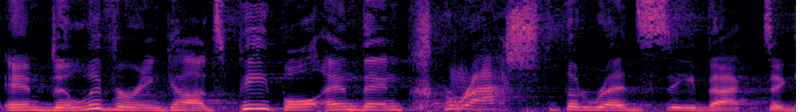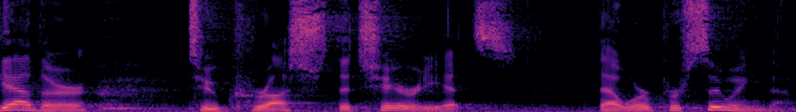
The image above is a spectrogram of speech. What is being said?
in delivering God's people, and then crashed the Red Sea back together to crush the chariots that were pursuing them.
